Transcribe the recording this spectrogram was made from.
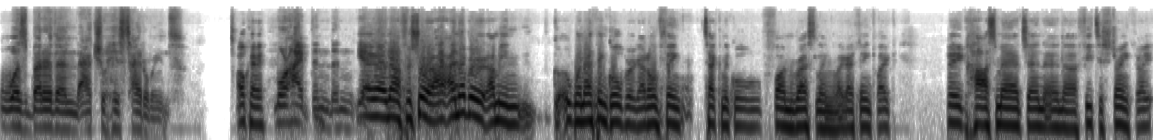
was better than actual his title reigns. Okay, More hype than than yeah, yeah. yeah, no, for sure. I, I never. I mean, when I think Goldberg, I don't think technical fun wrestling. Like I think like big Haas match and and uh, feats of strength, right?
